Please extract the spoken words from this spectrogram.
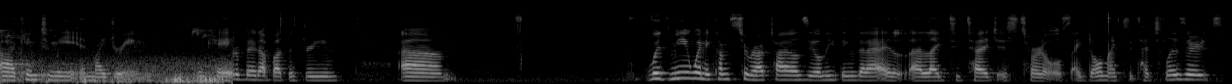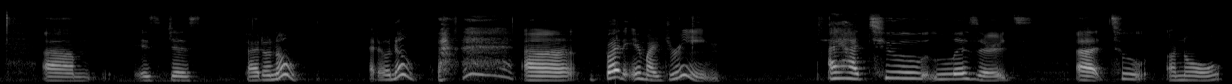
uh, came to me in my dream. Okay? A little bit about the dream. Um, with me, when it comes to reptiles, the only thing that I, I like to touch is turtles. I don't like to touch lizards. Um, it's just, I don't know. I don't know. uh, but in my dream, I had two lizards, uh, two anole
